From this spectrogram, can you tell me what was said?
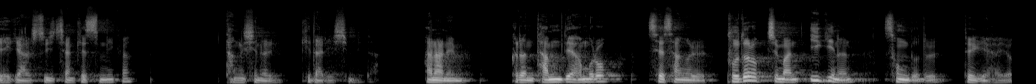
얘기할 수 있지 않겠습니까? 당신을 기다리십니다. 하나님, 그런 담대함으로 세상을 부드럽지만 이기는 성도들 되게 하여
